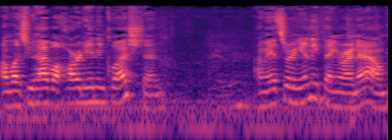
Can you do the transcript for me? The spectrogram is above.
unless you have a hard hitting question, I'm answering anything right now.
